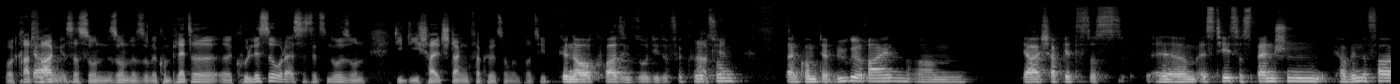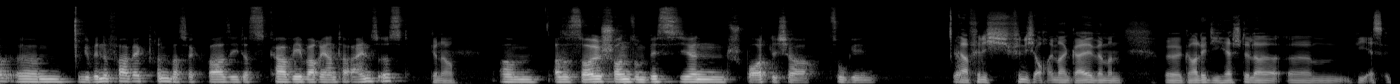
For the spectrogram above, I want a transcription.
Ich wollte gerade ja, fragen, ist das so, ein, so, eine, so eine, komplette äh, Kulisse oder ist das jetzt nur so ein, die, die Schaltstangenverkürzung im Prinzip? Genau, quasi so diese Verkürzung. Okay. Dann kommt der Bügel rein. Ähm, ja, ich habe jetzt das ähm, ST Suspension Gewindefahr, ähm, Gewindefahrwerk drin, was ja quasi das KW Variante 1 ist. Genau. Ähm, also es soll schon so ein bisschen sportlicher zugehen. Ja, ja finde ich, find ich auch immer geil, wenn man äh, gerade die Hersteller, ähm, wie es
